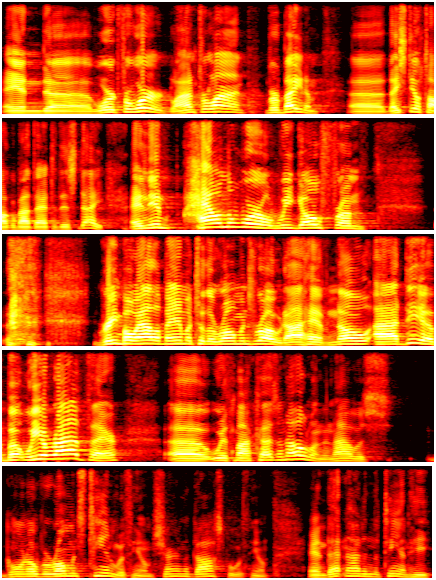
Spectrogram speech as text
And uh, word for word, line for line, verbatim. Uh, they still talk about that to this day. And then how in the world we go from Greenbow, Alabama to the Romans Road. I have no idea, but we arrived there uh, with my cousin Olin, and I was going over Romans 10 with him, sharing the gospel with him. And that night in the tent, he,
